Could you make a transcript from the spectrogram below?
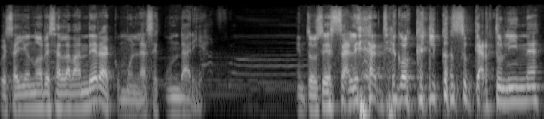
pues hay honores a la bandera, como en la secundaria. Entonces sale Santiago Krill con su cartulina,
